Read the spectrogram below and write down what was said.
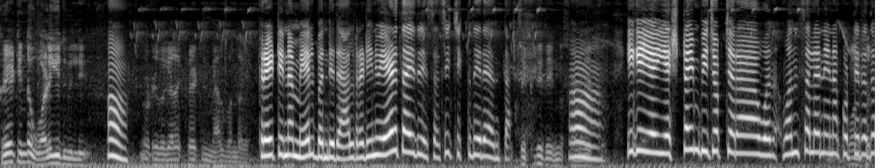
ಕ್ರೇಟಿಂದ ಒಳಗಿದ್ವಿ ಇಲ್ಲಿ. ಹಾಂ ನೋಡ್ರಿ ಇವಾಗೆಲ್ಲ ಕ್ರೇಟಿನ ಮೇಲೆ ಬಂದವೆ ಕ್ರೇಟಿನ ಮೇಲೆ ಬಂದಿದೆ ಆಲ್ರೆಡಿ ನೀವು ಹೇಳ್ತಾ ಇದ್ರಿ ಸಸಿ ಚಿಕ್ಕದಿದೆ ಅಂತ. ಚಿಕ್ಕದಿದೆ ಇನ್ನು ಹಾಂ. ಈಗ ಎಷ್ಟು ಟೈಮ್ ಬೀಜೋಪಚಾರ ಒಂದು ಸಲನೇನ ಕೊಟ್ಟಿರೋದು?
